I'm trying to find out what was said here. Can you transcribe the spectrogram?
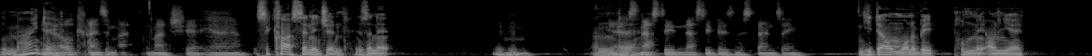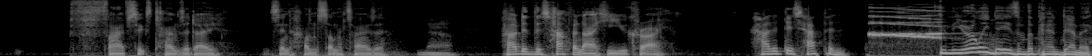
It might do. Yeah, all kinds of mad, mad shit. Yeah, yeah. It's a carcinogen, isn't it? Mm-hmm. And yeah, it's uh, nasty, nasty business benzene. you don't want to be putting it on you five, six times a day. It's in hand sanitizer. No. How did this happen? I hear you cry. How did this happen? In the early days of the pandemic,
